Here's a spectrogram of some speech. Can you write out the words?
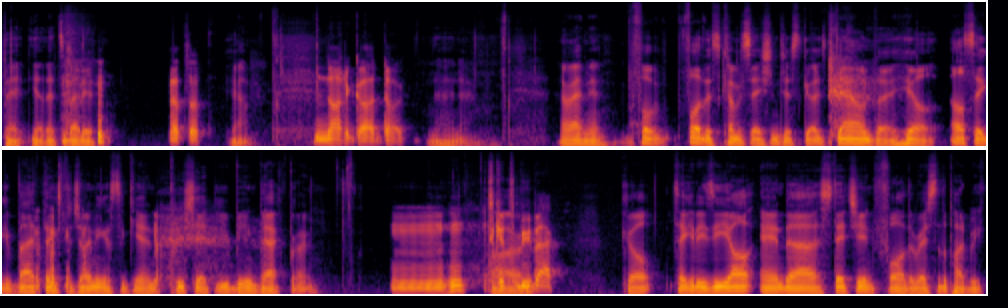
but yeah, that's about it. that's it. Yeah. Not a guard dog. No, no. All right, man. Before before this conversation just goes down the hill, I'll say goodbye. Thanks for joining us again. Appreciate you being back, bro. hmm It's good to be back. Cool. Take it easy, y'all, and uh, stay tuned for the rest of the pod week.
